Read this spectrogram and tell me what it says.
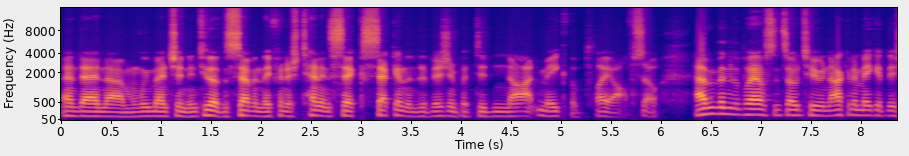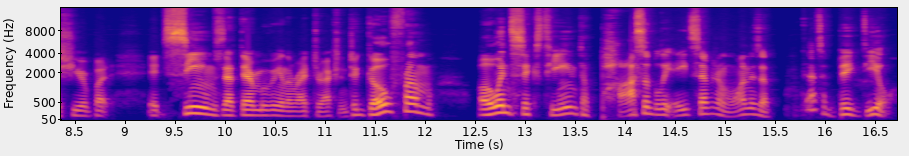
And then um, we mentioned in 2007 they finished 10 and six, second in the division, but did not make the playoffs. So haven't been to the playoffs since 02. Not going to make it this year, but it seems that they're moving in the right direction. To go from 0 and 16 to possibly 8 7 and 1 is a that's a big deal.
